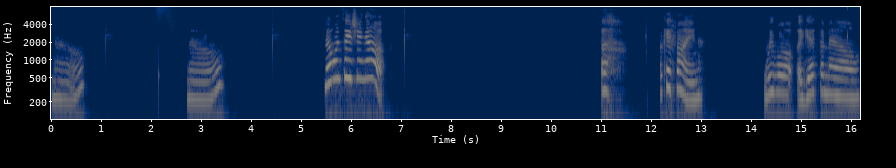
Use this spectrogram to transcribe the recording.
No. No. No one's aging up. Ugh. Okay, fine. We will uh, get the mail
